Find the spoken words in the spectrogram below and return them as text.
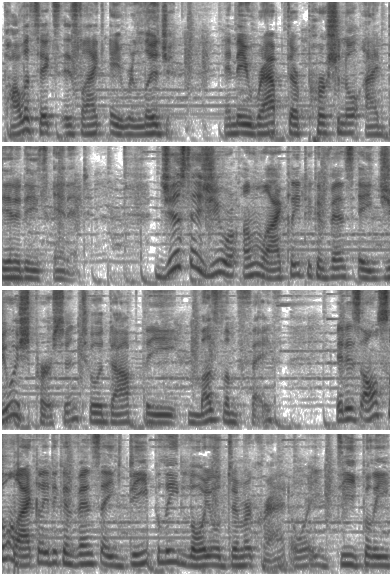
politics is like a religion, and they wrap their personal identities in it. Just as you are unlikely to convince a Jewish person to adopt the Muslim faith, it is also unlikely to convince a deeply loyal Democrat or a deeply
